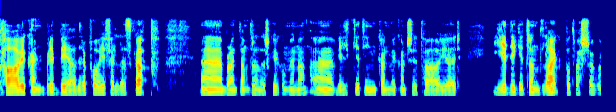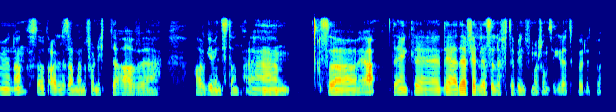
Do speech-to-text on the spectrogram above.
hva vi kan bli bedre på i fellesskap blant de trønderske kommunene. Hvilke ting kan vi kanskje ta og gjøre i Digi Trøndelag på tvers av kommunene, så at alle sammen får nytte av av gevinstene. Um, så ja, det er egentlig det, det felles løftet på informasjonssikkerhet går ut på.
